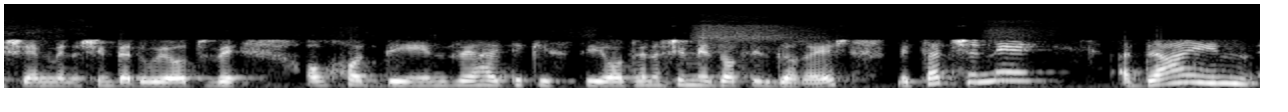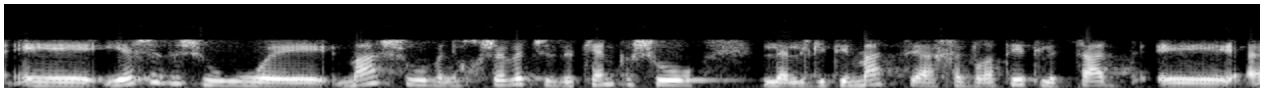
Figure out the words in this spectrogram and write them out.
שהן נשים בדואיות, ועורכות דין, והייטקיסטיות, ונשים מעזות להתגרש. מצד שני, עדיין אה, יש איזשהו אה, משהו, ואני חושבת שזה כן קשור ללגיטימציה החברתית לצד אה,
